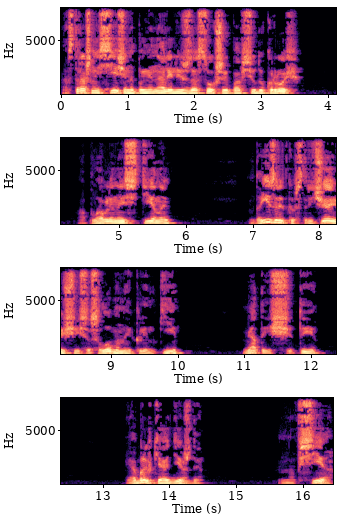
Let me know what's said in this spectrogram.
А страшные сечи напоминали лишь засохшая повсюду кровь, оплавленные стены, да изредка встречающиеся сломанные клинки, мятые щиты и обрывки одежды. Но все,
